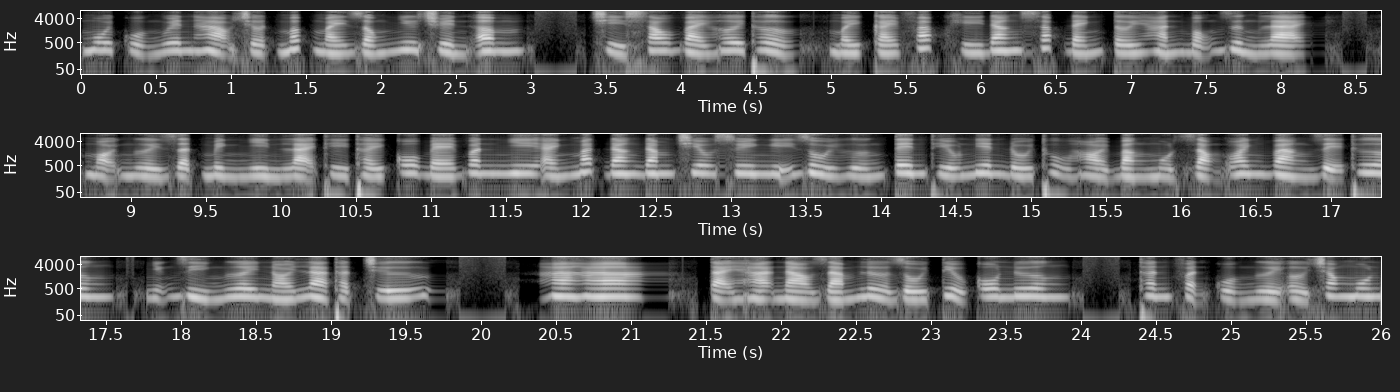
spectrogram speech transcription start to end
môi của Nguyên Hạo chợt mấp máy giống như truyền âm. Chỉ sau vài hơi thở, mấy cái pháp khí đang sắp đánh tới hắn bỗng dừng lại. Mọi người giật mình nhìn lại thì thấy cô bé Vân Nhi ánh mắt đang đăm chiêu suy nghĩ rồi hướng tên thiếu niên đối thủ hỏi bằng một giọng oanh vàng dễ thương. Những gì ngươi nói là thật chứ? Ha ha, tại hạ nào dám lừa dối tiểu cô nương? Thân phận của người ở trong môn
